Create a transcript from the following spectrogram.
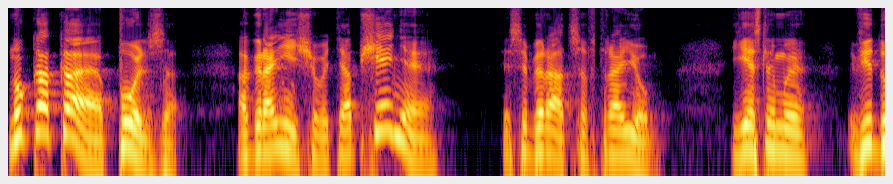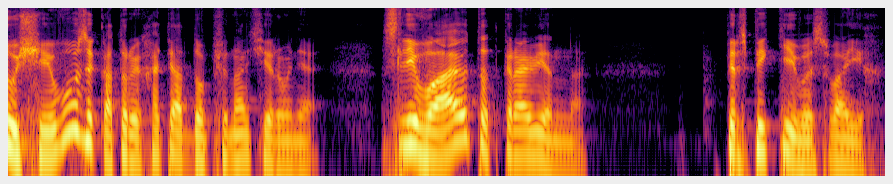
Ну какая польза ограничивать общение и собираться втроем, если мы ведущие вузы, которые хотят доп. финансирования, сливают откровенно перспективы своих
